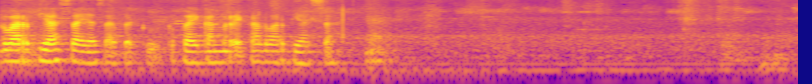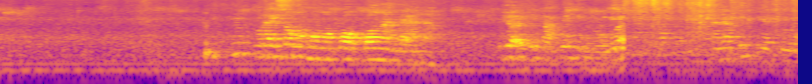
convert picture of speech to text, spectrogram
Luar biasa ya sahabatku, kebaikan mereka luar biasa. Ora iso ngomong apa-apa nganti anak. Yo iki kabeh iki. Anak iki ya dulu.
